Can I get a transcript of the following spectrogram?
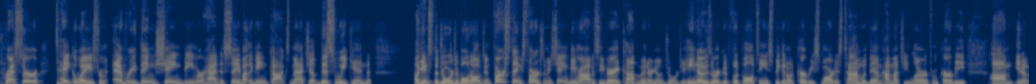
presser takeaways from everything Shane Beamer had to say about the Gamecocks matchup this weekend against the Georgia Bulldogs. And first things first, I mean, Shane Beamer obviously very complimentary on Georgia. He knows they're a good football team. Speaking on Kirby Smart, his time with them, how much he learned from Kirby, um, you know,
